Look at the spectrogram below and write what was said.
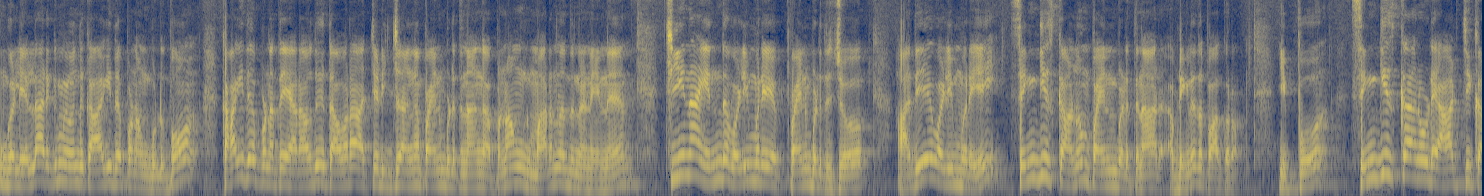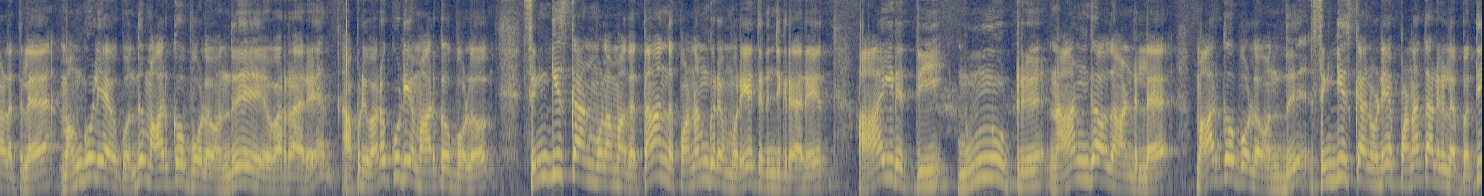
உங்கள் எல்லாருக்குமே வந்து காகித பணம் கொடுப்போம். காகித பணத்தை யாராவது தவறாக அச்சடிச்சாங்க பயன்படுத்தினாங்க அப்படின்னா உங்களுக்கு மரண தண்டனைன்னு சீனா எந்த வழிமுறையை பயன்படுத்துச்சோ அதே வழிமுறையை செங்கிஸ்கானும் பயன்படுத்தினார் அப்படிங்கிறத பார்க்குறோம் இப்போது செங்கிஸ்கானுடைய ஆட்சி காலத்தில் மங்கோலியாவுக்கு வந்து மார்க்கோ போலோ வந்து வர்றாரு. அப்படி வரக்கூடிய மார்க்கோ போலோ செங்கிஸ்கான் மூலமாகத்தான் அந்த பணம்ங்கிற முறையை தெரிஞ்சுக்கிறாரு. ஆயிரத்தி முன்னூற்று நான்காவது ஆண்டில் மார்க்கோ போலோ வந்து செங்கிஸ்கான் செங்கிஸ்கானுடைய பணத்தாள்களை பற்றி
